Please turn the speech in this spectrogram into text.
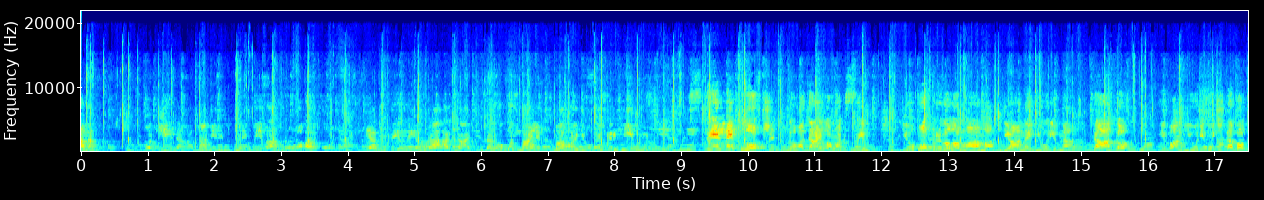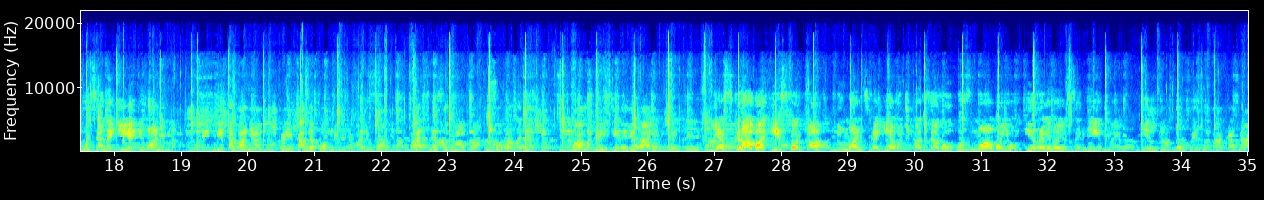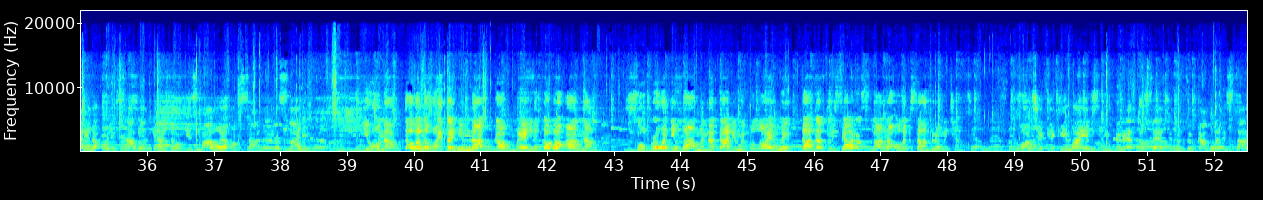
Діана. Спокійна та мрійлива громова Оля і активний Ура Аркадій за руку з мамою Юлою Сергіївною. Сильний хлопчик, догадайла Максим. Його привела мама Діана Юрівна, тато Іван Юрійович та бабуся Надія Іванівна. Тендітна паняночка, яка захоплюється малюванням. Яскрава іскорка, думанська Євочка за руку з мамою Іриною Сергіївною. Ніжна, допитлива Казаріна Олісава разом із мамою Оксаною Русланівною. Юна, талановита гімнастка Мельникова Анна. В супроводі мами Наталі Миколаївни та татуся Руслана Олександровича. Хлопчик, який має інтерес до всесвіту, Туркан Владислав,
